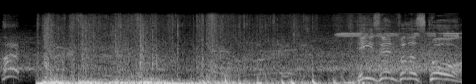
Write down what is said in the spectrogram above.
Hut. He's in for the score.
